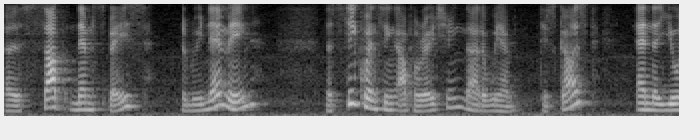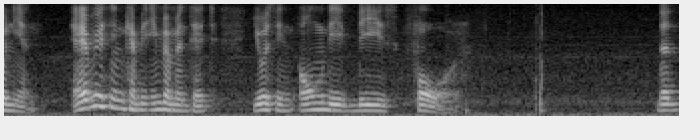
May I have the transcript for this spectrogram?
a sub namespace, the renaming, the sequencing operation that we have discussed, and the union. Everything can be implemented using only these four. The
